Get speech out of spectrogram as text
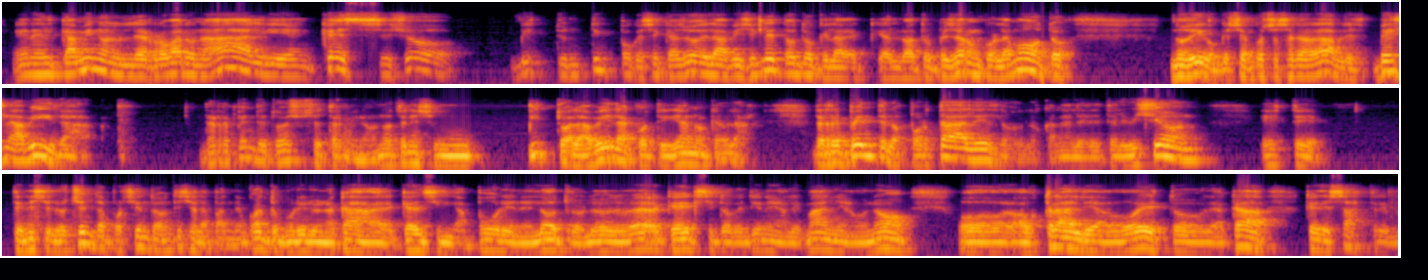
en el camino le robaron a alguien, qué sé yo, viste un tipo que se cayó de la bicicleta, otro que, que lo atropellaron con la moto, no digo que sean cosas agradables, ves la vida, de repente todo eso se terminó, no tenés un a la vela cotidiano que hablar. De repente los portales, los, canales de televisión, este, tenés el 80% de noticias de la pandemia. ¿Cuántos murieron acá, acá en Singapur, en el otro? ¿Qué éxito que tiene Alemania o no? ¿O Australia o esto, de acá? ¿Qué desastre?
